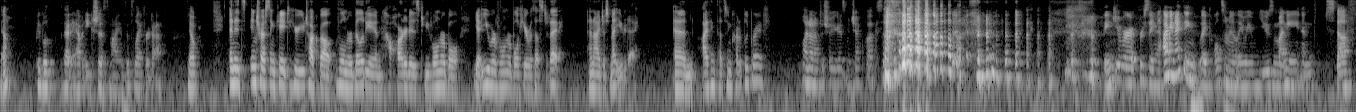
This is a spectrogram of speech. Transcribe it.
Yeah. People that have anxious minds, it's life or death. Yep. And it's interesting, Kate, to hear you talk about vulnerability and how hard it is to be vulnerable. Yet you were vulnerable here with us today. And I just met you today. And I think that's incredibly brave. Well, I don't have to show you guys my checkbook. So. Thank you for, for saying that. I mean, I think like ultimately we use money and stuff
